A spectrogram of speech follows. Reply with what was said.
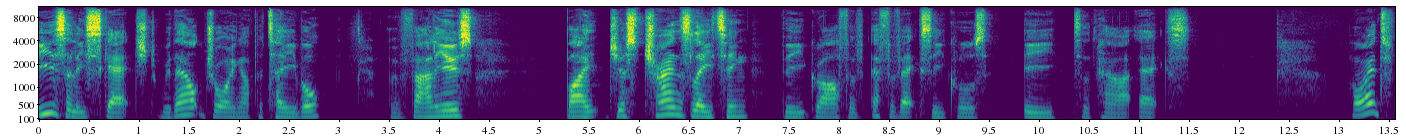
easily sketched without drawing up a table of values by just translating the graph of f of x equals e to the power x. Alright.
